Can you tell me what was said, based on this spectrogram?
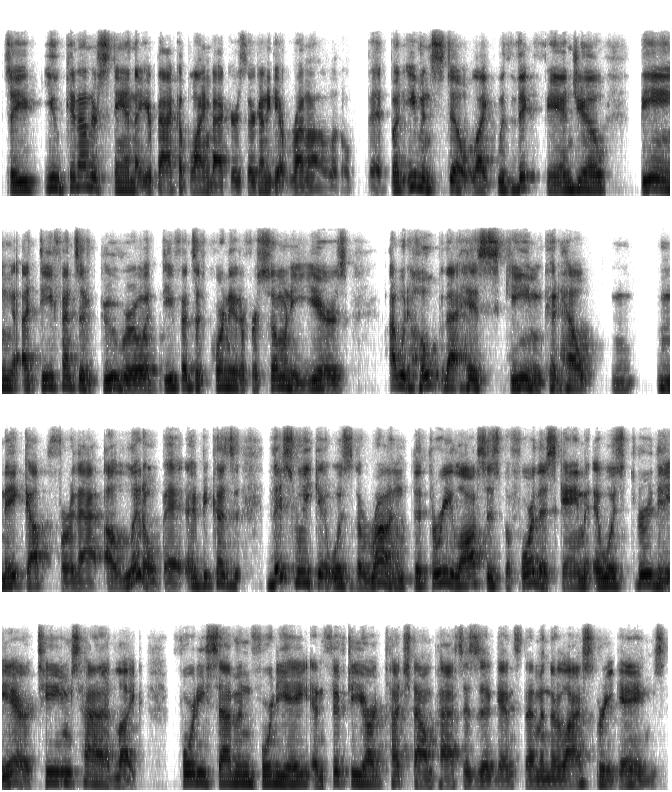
So you you can understand that your backup linebackers they're going to get run on a little bit. But even still, like with Vic Fangio being a defensive guru, a defensive coordinator for so many years, I would hope that his scheme could help make up for that a little bit uh, because this week it was the run. The three losses before this game, it was through the air. Teams had like 47, 48, and 50 yard touchdown passes against them in their last three games.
